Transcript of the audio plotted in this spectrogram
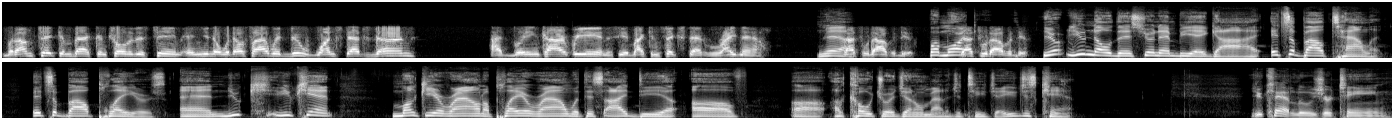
but I'm taking back control of this team. And you know what else I would do once that's done? I'd bring Kyrie in and see if I can fix that right now. Yeah. That's what I would do. But Mark, that's what I would do. You you know this. You're an NBA guy. It's about talent. It's about players, and you you can't monkey around or play around with this idea of uh, a coach or a general manager. TJ, you just can't. You can't lose your team,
